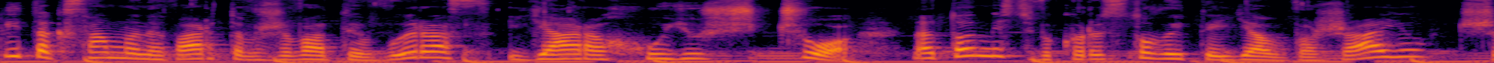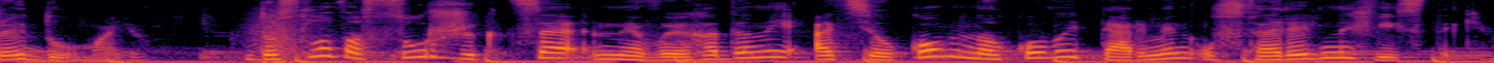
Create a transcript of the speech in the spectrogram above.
І так само не варто вживати вираз Я рахую, що натомість використовуйте я вважаю чи думаю. До слова суржик це не вигаданий, а цілком науковий термін у сфері лінгвістики.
